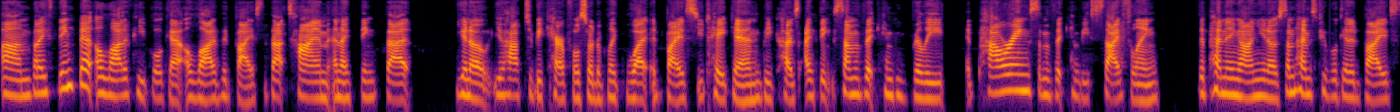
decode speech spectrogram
Um, but I think that a lot of people get a lot of advice at that time. And I think that, you know, you have to be careful sort of like what advice you take in because I think some of it can be really empowering, some of it can be stifling, depending on, you know, sometimes people get advice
